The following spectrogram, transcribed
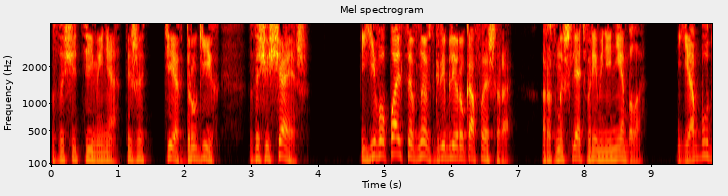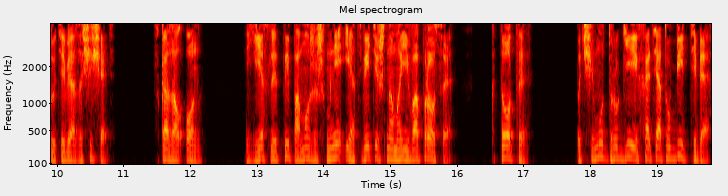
Защити меня, ты же тех других защищаешь. Его пальцы вновь сгребли рукав Эшера. Размышлять времени не было. «Я буду тебя защищать», — сказал он. «Если ты поможешь мне и ответишь на мои вопросы. Кто ты? Почему другие хотят убить тебя?»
